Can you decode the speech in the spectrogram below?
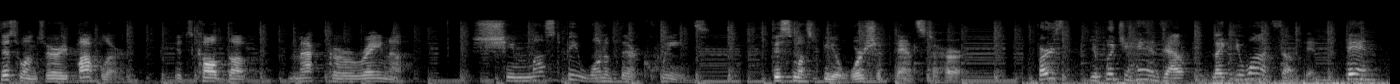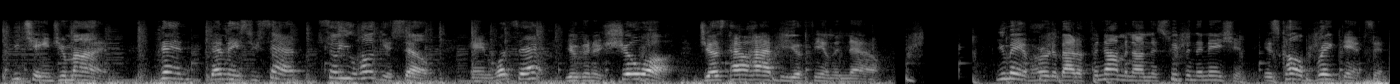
This one's very popular. It's called the Macarena. She must be one of their queens. This must be a worship dance to her. First, you put your hands out like you want something. Then, you change your mind. Then, that makes you sad, so you hug yourself. And what's that? You're gonna show off just how happy you're feeling now. You may have heard about a phenomenon that's sweeping the nation. It's called breakdancing.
